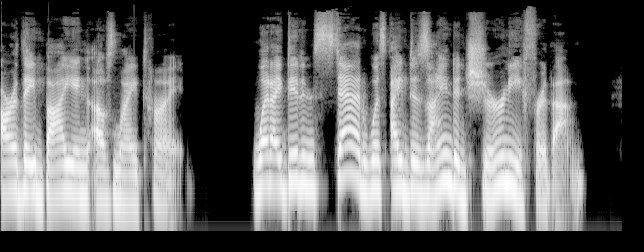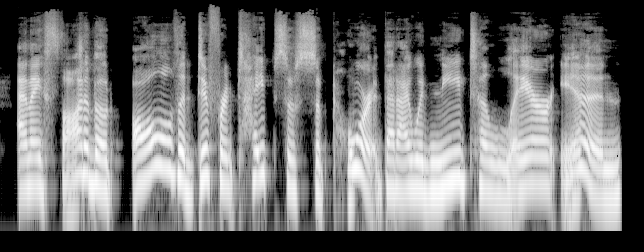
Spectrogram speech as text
are they buying of my time? what I did instead was I designed a journey for them. And I thought about all the different types of support that I would need to layer in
